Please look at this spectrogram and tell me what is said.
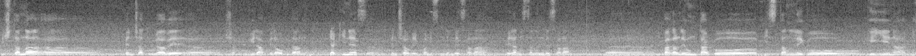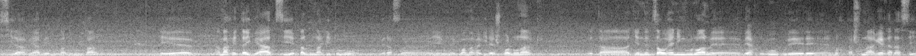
biztan da, pentsatu gabe, sartu gira apera horretan, jakinez, uh, pentsa horrekoan izan den bezala, egan izan den bezala, uh, ipagalde untako biztan lego gehiena bizira behabe lugalde untan. E, Amaretai behatzi erdaldunak ditugu, beraz eguneko amarrak gira eskualdunak, eta diendentza horren inguruan e, behar dugu gure ere nortasuna agerdarazi,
